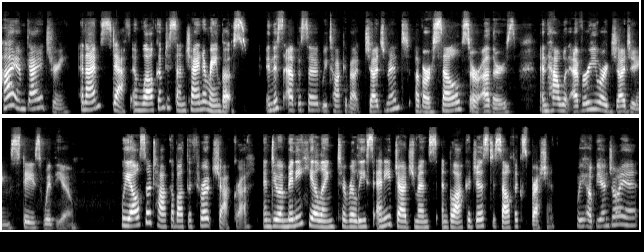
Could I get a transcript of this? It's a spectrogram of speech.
Hi, I'm Gayatri. And I'm Steph, and welcome to Sunshine and Rainbows. In this episode, we talk about judgment of ourselves or others and how whatever you are judging stays with you. We also talk about the throat chakra and do a mini healing to release any judgments and blockages to self expression. We hope you enjoy it.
